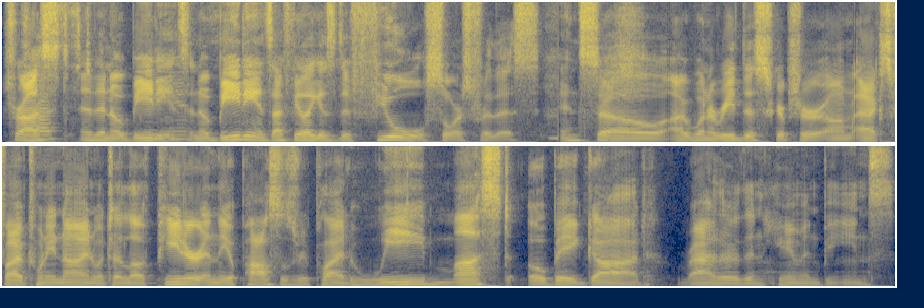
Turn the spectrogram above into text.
Trust, Trust, and then obedience. And obedience I feel like is the fuel source for this. And so I want to read this scripture um Acts 5:29 which I love. Peter and the apostles replied, "We must obey God rather than human beings."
